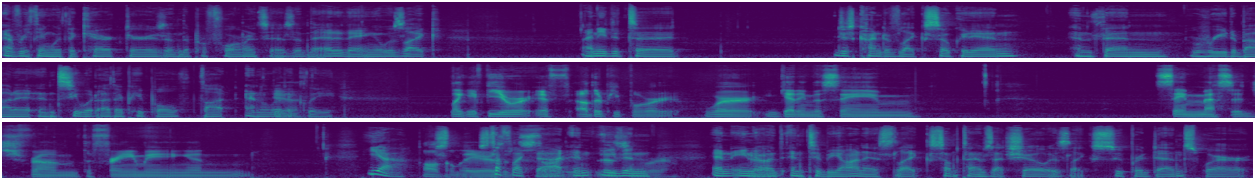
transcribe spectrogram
everything with the characters and the performances and the editing it was like i needed to just kind of like soak it in and then read about it and see what other people thought analytically. Like if you were if other people were were getting the same same message from the framing and yeah all the layers stuff like that. and even were- and you know and, and to be honest like sometimes that show is like super dense where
